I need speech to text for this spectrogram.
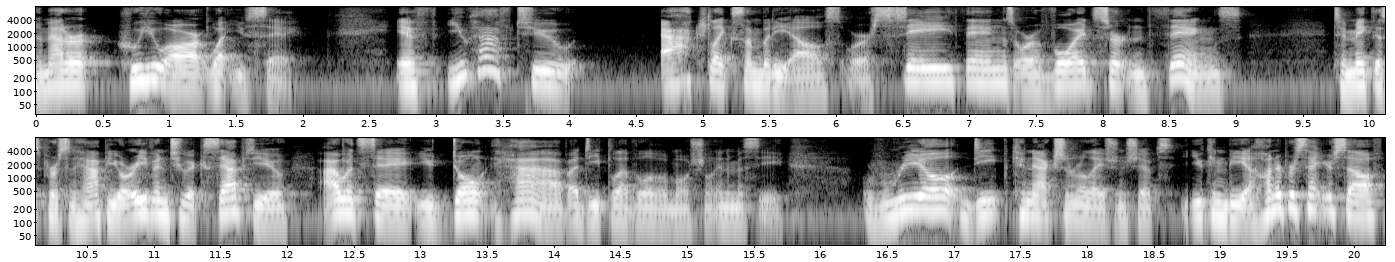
no matter who you are, what you say. If you have to act like somebody else or say things or avoid certain things to make this person happy or even to accept you, I would say you don't have a deep level of emotional intimacy. Real deep connection relationships, you can be 100% yourself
